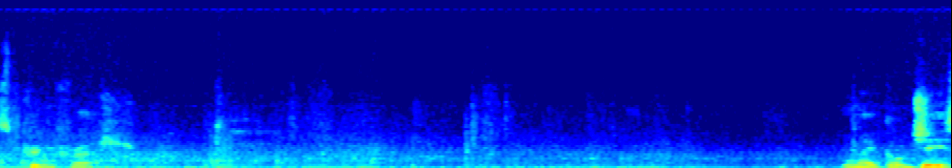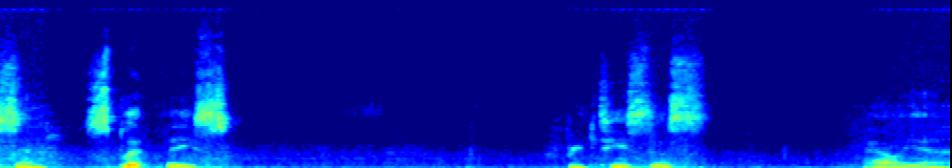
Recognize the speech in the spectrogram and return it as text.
It's pretty fresh. Michael Jason. Split face. Freektasteless. Hell yeah.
